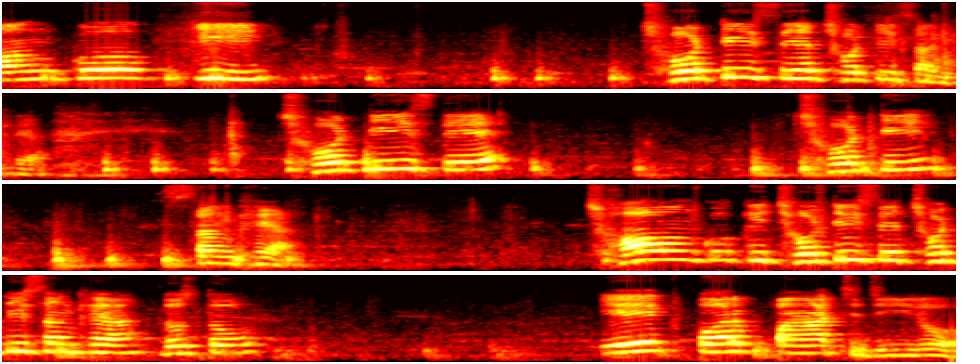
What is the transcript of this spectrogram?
अंकों की छोटी से छोटी संख्या। छोटी से छोटी संख्या। छ अंकों की छोटी से छोटी संख्या, दोस्तों, एक पर पाँच ज़ीरो।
